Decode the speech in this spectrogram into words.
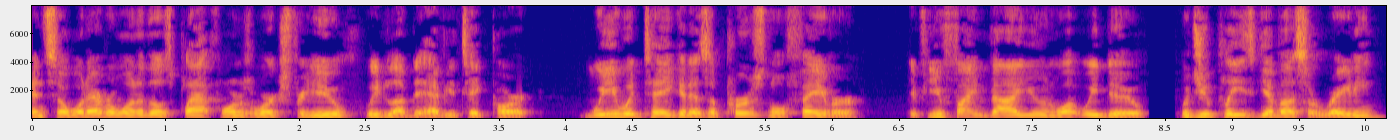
And so whatever one of those platforms works for you, we'd love to have you take part. We would take it as a personal favor. If you find value in what we do, would you please give us a rating?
